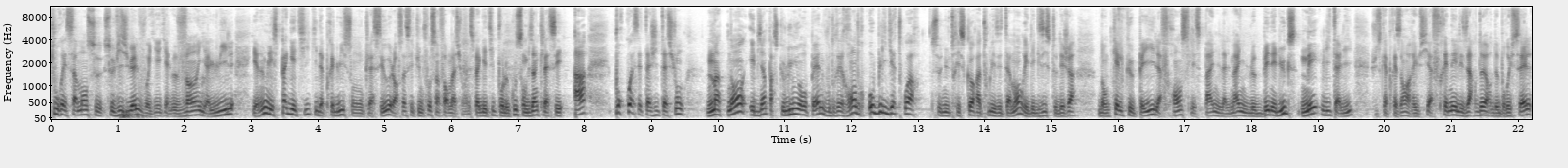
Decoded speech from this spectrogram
tout récemment ce, visuel. Vous voyez, il y a le vin, il y a l'huile, il y a même les spaghettis qui, d'après lui, sont classés E. Alors ça, c'est une fausse information. Les spaghettis, pour le coup, sont bien classés A. Pourquoi cette agitation maintenant? Eh bien, parce que l'Union européenne voudrait rendre obligatoire ce Nutri-Score à tous les États membres. Il existe déjà dans quelques pays, la France, l'Espagne, l'Allemagne, le Benelux, mais l'Italie, jusqu'à présent, a réussi à freiner les ardeurs de Bruxelles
